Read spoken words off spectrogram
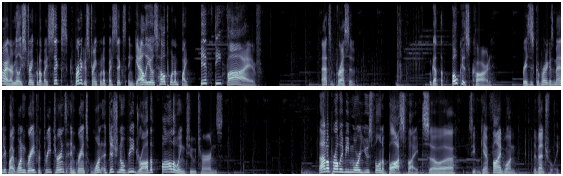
Alright, Armilly's strength went up by 6, Copernica's strength went up by 6, and Galleo's health went up by 55. That's impressive. We got the Focus card. Raises Copernica's magic by 1 grade for 3 turns and grants 1 additional redraw the following 2 turns. That'll probably be more useful in a boss fight, so uh, see if we can't find one eventually.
